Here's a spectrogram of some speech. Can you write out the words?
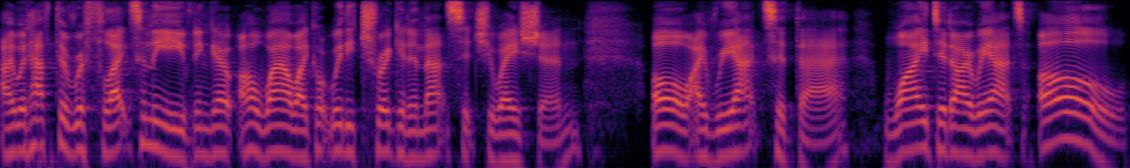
I would have to reflect in the evening, go, oh, wow, I got really triggered in that situation. Oh, I reacted there. Why did I react? Oh,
